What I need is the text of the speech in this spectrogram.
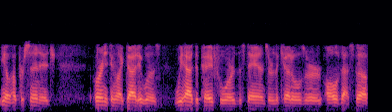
you know a percentage or anything like that. It was we had to pay for the stands or the kettles or all of that stuff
